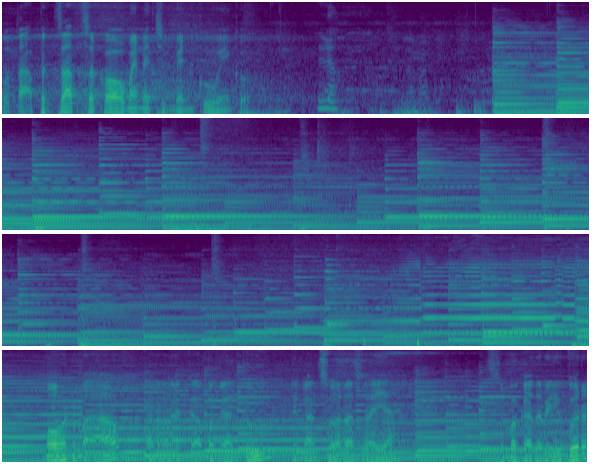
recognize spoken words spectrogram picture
engko tak pecat saka manajemenku engko. Lho. Mohon maaf karena agak mengganggu dengan suara saya. Semoga terhibur.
